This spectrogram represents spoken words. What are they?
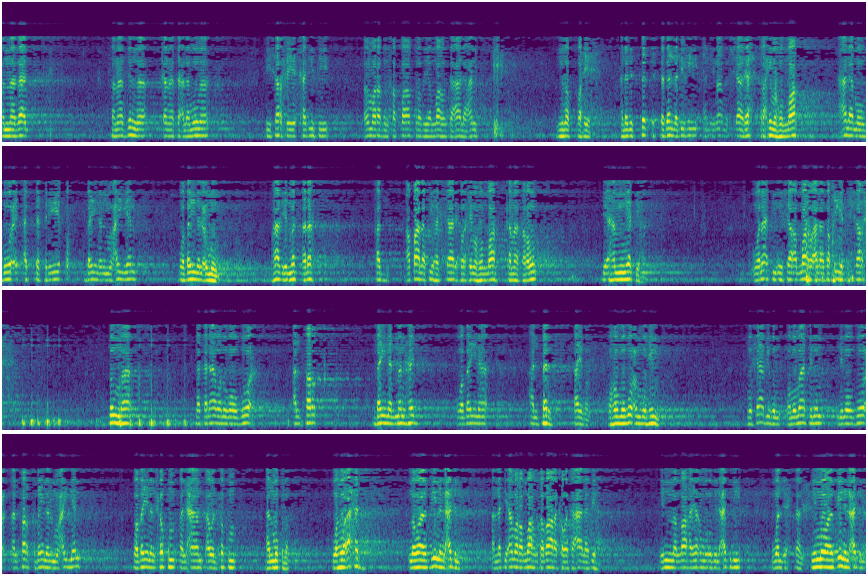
أما بعد فما زلنا كما تعلمون في شرح حديث عمر بن الخطاب رضي الله تعالى عنه من الصحيح الذي استدل به الإمام الشارح رحمه الله على موضوع التفريق بين المعين وبين العموم. وهذه المسألة قد أطال فيها الشارح رحمه الله كما ترون. بأهميتها ونأتي إن شاء الله على بقية الشرح. ثم نتناول موضوع الفرق بين المنهج وبين الفرد أيضا وهو موضوع مهم. مشابه ومماثل لموضوع الفرق بين المعين وبين الحكم العام أو الحكم المطلق. وهو أحد موازين العدل التي أمر الله تبارك وتعالى بها. إن الله يأمر بالعدل والإحسان. من موازين العدل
